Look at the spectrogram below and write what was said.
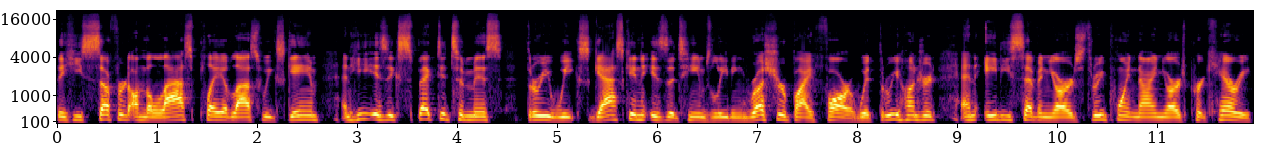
that he suffered on the last play of last week's game, and he is expected to miss three weeks. Gaskin is the team's leading rusher by far with 387 yards, 3.9 yards per carry.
